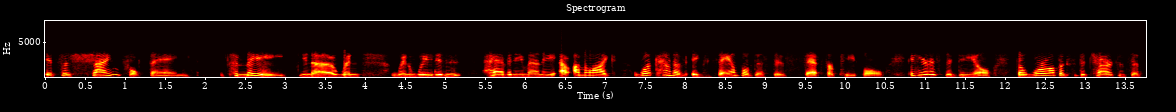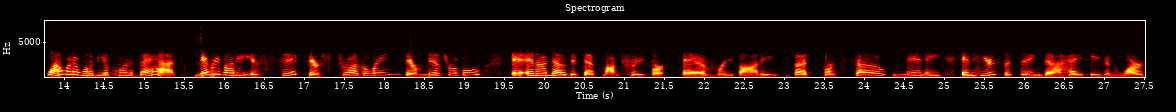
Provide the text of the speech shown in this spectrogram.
it's a shameful thing to me, you know, when when we didn't have any money. I'm like, what kind of example does this set for people? Here's the deal. The world looks at the church and says, why would I want to be a part of that? Yeah. Everybody is sick, they're struggling, they're miserable. And I know that that's not true for everybody, but for so many. And here's the thing that I hate even worse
